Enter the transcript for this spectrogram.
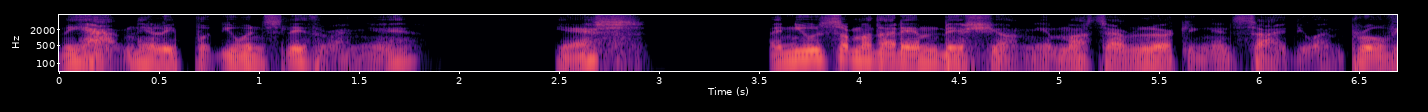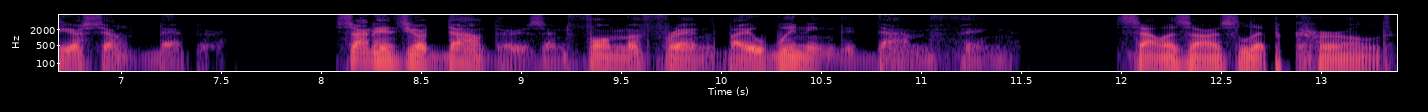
The hat nearly put you in Slytherin, yes? Yes. Then use some of that ambition you must have lurking inside you and prove yourself better. Silence your doubters and former friends by winning the damn thing. Salazar's lip curled.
